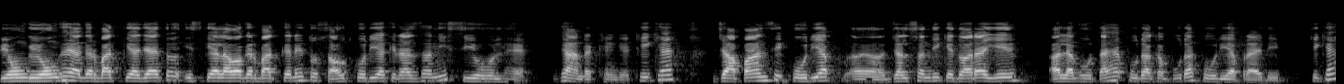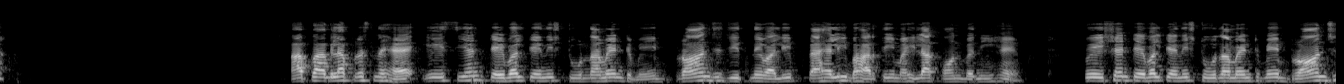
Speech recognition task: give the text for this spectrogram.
प्योंगयोंग है, अगर बात किया जाए तो। इसके अलावा अगर बात करें तो साउथ कोरिया की राजधानी सियोल है। ध्यान रखेंगे, ठीक है? जापान से कोरिया जल संधि के द्वारा ये अलग होता है, पूरा का पूरा कोरिया प्रायद्वीप, ठीक है? आपका अगला प्रश्न है, एशियन टेबल टेनिस टूर्नामेंट में ब्रांज जीतने वाली पहली भारतीय महिला कौन बनी है? तो एशियन टेबल टेनिस टूर्नामेंट में ब्रॉन्ज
